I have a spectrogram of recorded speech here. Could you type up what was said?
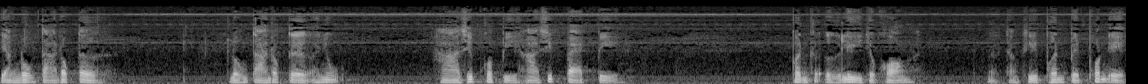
อย่างหลวงตาด็อกเตอร์หลวงตาด็อกเตอร์ อายุห้าสิบกว่าปีห้าสิบแปดปี เพิ่นก็ early เจ้าของทั้งที่เพิ่นเป็นพลเอก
